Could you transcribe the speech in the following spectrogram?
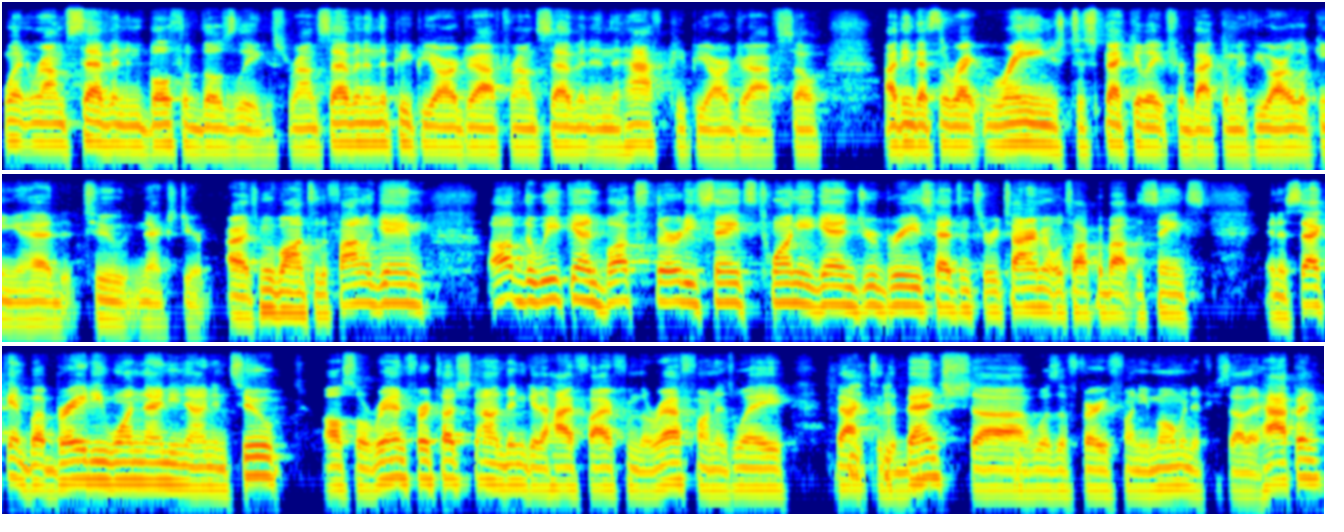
went round seven in both of those leagues. Round seven in the PPR draft, round seven in the half PPR draft. So I think that's the right range to speculate for Beckham if you are looking ahead to next year. All right, let's move on to the final game of the weekend. Bucs 30, Saints 20. Again, Drew Brees heads into retirement. We'll talk about the Saints in a second. But Brady 199 and 2 also ran for a touchdown, didn't get a high five from the ref on his way back to the bench. Uh, was a very funny moment if you saw that happen.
